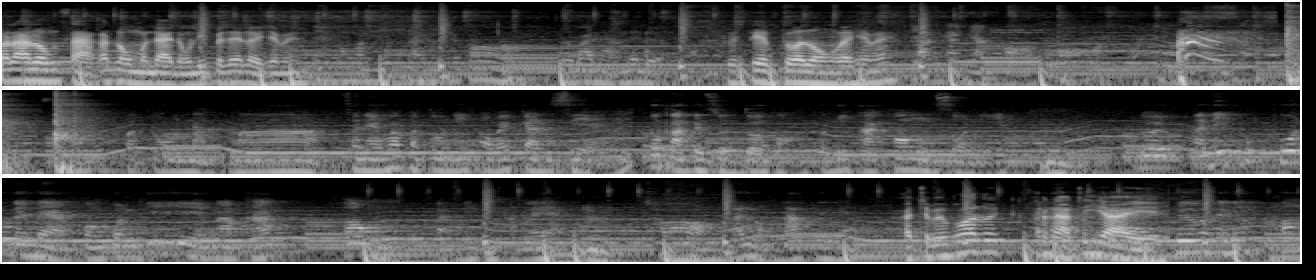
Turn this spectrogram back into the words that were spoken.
เวลาลงสระก็ลงบันไดตรงนี้ไปได้เลยใช่ไหมในตรงวันนี้อันนี้แล้วก็ไปว่ายน้ำได้เลยคือเตรียมตัวลงเลยใช่ไหมยังยังยังพอพอประตูหนักมากแสดงว่าประตูนี้เอาไว้กันเสียงเพื่อความเป็นส่วนตัวของคนที่พักห้องโซนนี้ อืมโดยอันนี้พูดในแบบของคนที่มาพักห้องแบบนี้เป็นครั้งแรก อืมชอบและหลงรักเลยแหละอาจจะเป็นเพราะว่าด้วยขนาดที่ใหญ่ คืออันนี้ห้อง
